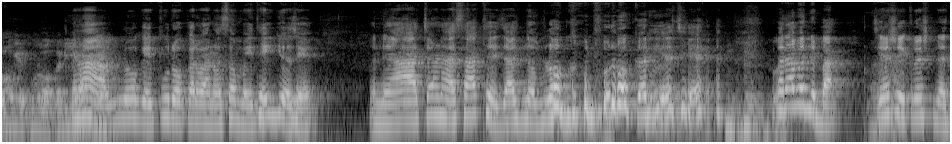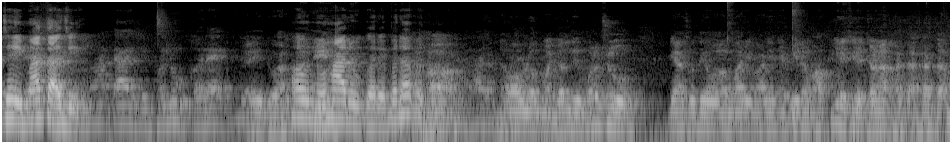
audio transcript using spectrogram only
લોગે પૂરો કરી હા લોગે પૂરો કરવાનો સમય થઈ ગયો છે. અને આ ચણા સાથે જ આજનો બ્લોગ પૂરો કરીએ છીએ. બરાબર ને બા? જય શ્રી કૃષ્ણ જય માતાજી. માતાજી ભલું કરે. હવનું સારું કરે બરાબર? નવા બ્લોગમાં જલ્દી મળશું. ત્યાં સુધી અમારી વાણીને વિરામ આપીએ છીએ ચણા ખાતા ખાતા.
